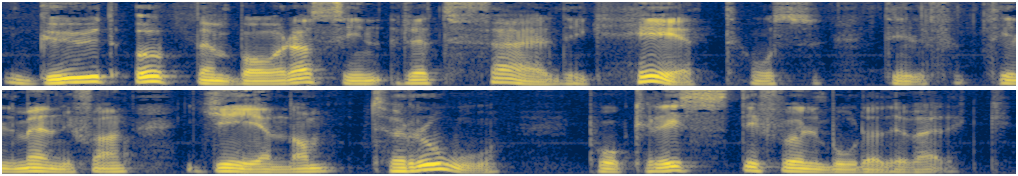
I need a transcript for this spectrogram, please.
Gud uppenbarar sin rättfärdighet hos, till, till människan genom tro på Kristi fullbordade verk.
